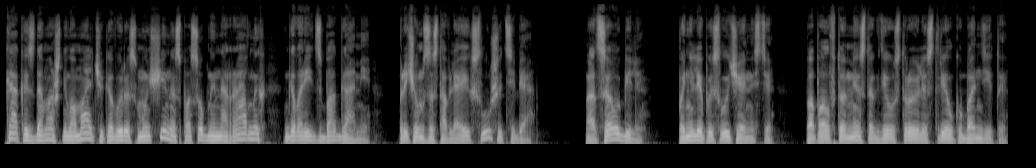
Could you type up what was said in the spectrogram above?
как из домашнего мальчика вырос мужчина, способный на равных говорить с богами, причем заставляя их слушать себя. Отца убили. По нелепой случайности. Попал в то место, где устроили стрелку бандиты.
